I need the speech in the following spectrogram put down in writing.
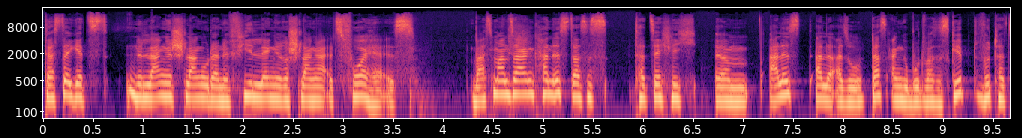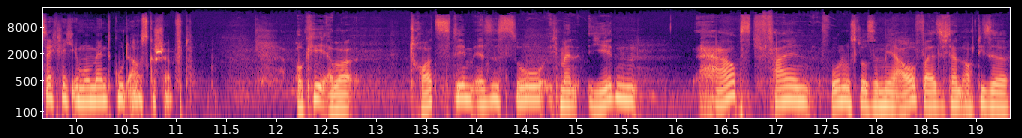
dass da jetzt eine lange Schlange oder eine viel längere Schlange als vorher ist. Was man sagen kann, ist, dass es tatsächlich ähm, alles, alle, also das Angebot, was es gibt, wird tatsächlich im Moment gut ausgeschöpft. Okay, aber trotzdem ist es so, ich meine, jeden Herbst fallen Wohnungslose mehr auf, weil sich dann auch diese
